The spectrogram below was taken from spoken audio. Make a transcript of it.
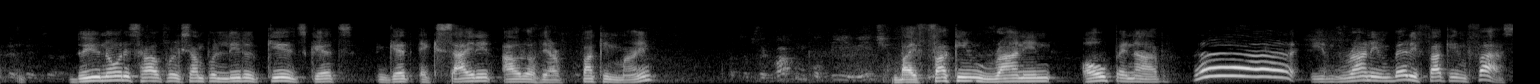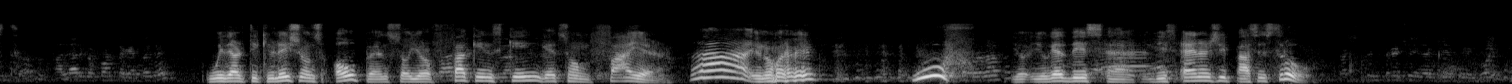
do you notice how, for example, little kids get get excited out of their fucking mind by fucking running, open up, ah, in running very fucking fast with articulations open, so your fucking skin gets on fire. Ah, you know what I mean? Woof. You, you get this, uh, this energy passes through.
